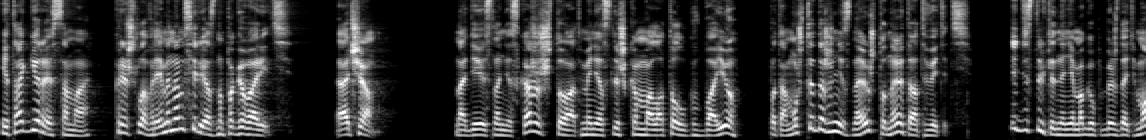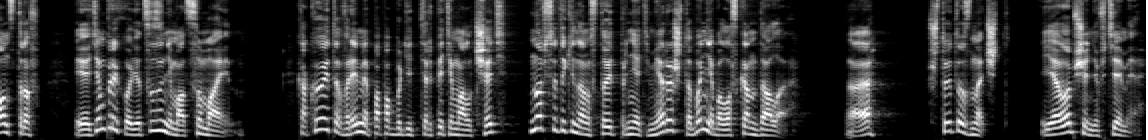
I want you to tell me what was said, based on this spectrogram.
«Итак, Герой сама, пришло время нам серьёзно поговорить». «О чём?» «Надеюсь, она не скажет, что от меня слишком мало толк в бою, потому что я даже не знаю, что на это ответить. Я действительно не могу побеждать монстров, и этим приходится заниматься Майн. Какое-то время папа будет терпеть и молчать, но всё-таки нам стоит принять меры, чтобы не было скандала. А? Что это значит? Я вообще не в теме.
